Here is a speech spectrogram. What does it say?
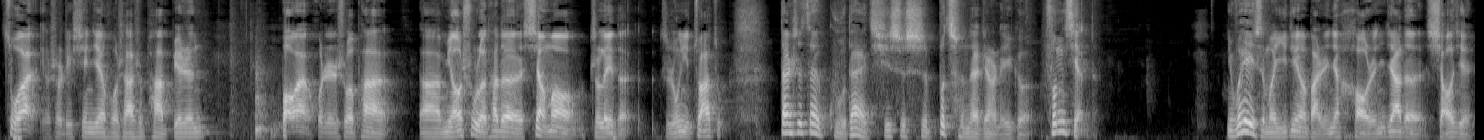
作案，有时候这个先奸后杀是怕别人报案，或者是说怕啊描述了他的相貌之类的，只容易抓住。但是在古代其实是不存在这样的一个风险的。你为什么一定要把人家好人家的小姐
